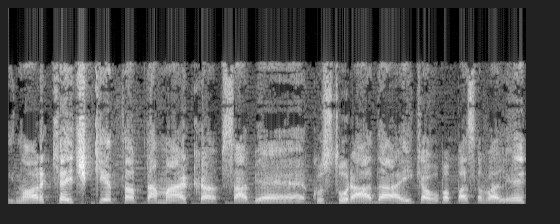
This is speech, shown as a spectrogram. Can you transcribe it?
e na hora que a etiqueta da marca, sabe, é costurada, aí que a roupa passa a valer,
